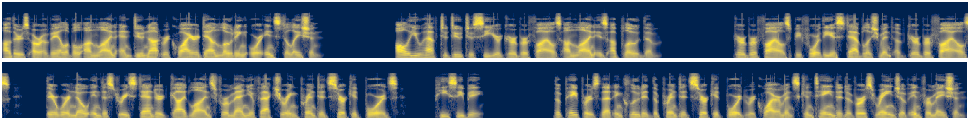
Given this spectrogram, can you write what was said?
others are available online and do not require downloading or installation. All you have to do to see your Gerber files online is upload them. Gerber files Before the establishment of Gerber files, there were no industry standard guidelines for manufacturing printed circuit boards, PCB. The papers that included the printed circuit board requirements contained a diverse range of information.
